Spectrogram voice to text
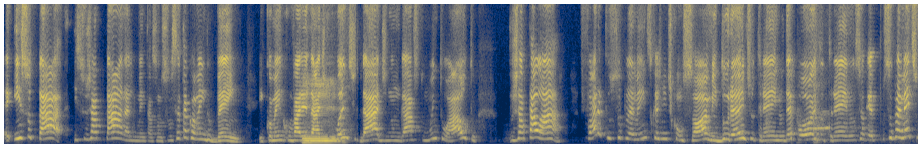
É, isso tá, isso já está na alimentação. Se você está comendo bem e comendo com variedade e quantidade, num gasto muito alto, já está lá. Fora que os suplementos que a gente consome durante o treino, depois do treino, não sei o quê, suplementos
